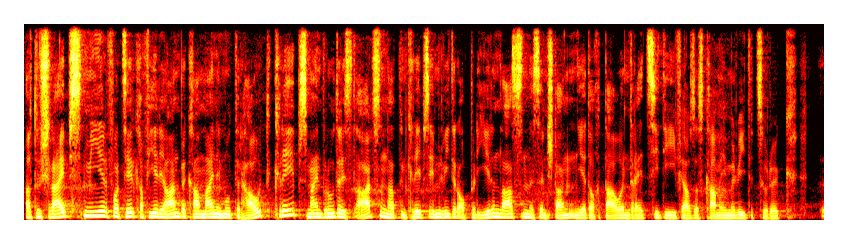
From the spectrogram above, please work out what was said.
Also du schreibst mir, vor circa vier Jahren bekam meine Mutter Hautkrebs. Mein Bruder ist Arzt und hat den Krebs immer wieder operieren lassen. Es entstanden jedoch dauernd Rezidive, also es kam immer wieder zurück. Äh,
